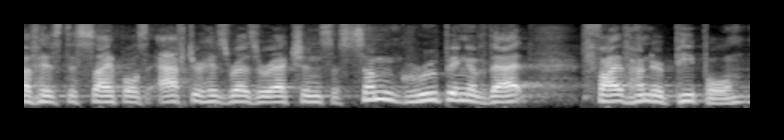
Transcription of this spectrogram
of his disciples after his resurrection. So some grouping of that 500 people.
